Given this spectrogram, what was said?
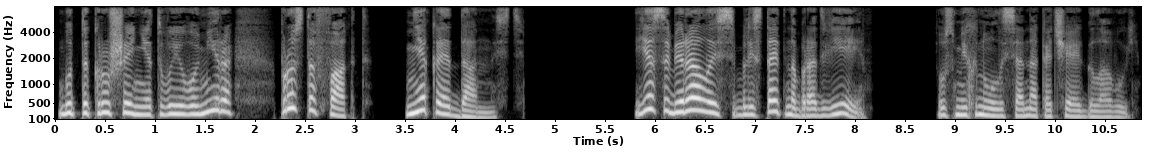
будто крушение твоего мира — просто факт, некая данность. «Я собиралась блистать на Бродвее», — усмехнулась она, качая головой.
